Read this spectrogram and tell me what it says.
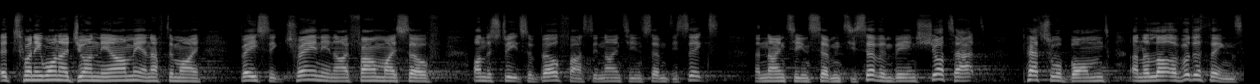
At 21, I joined the army, and after my basic training, I found myself on the streets of Belfast in 1976 and 1977 being shot at, petrol bombed, and a lot of other things.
